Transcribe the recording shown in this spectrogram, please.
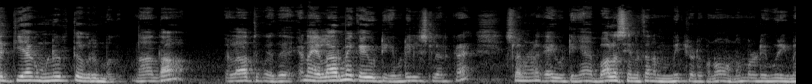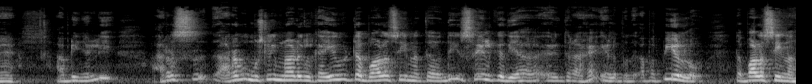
சக்தியாக முன்னிறுத்த விரும்புது. நான் தான் எல்லாத்துக்கும் இது. ஏன்னா எல்லாருமே கைவிட்டீங்க. மிடில் ஈஸ்டில் இருக்கிற இஸ்லாமியெல்லாம் கைவிட்டீங்க. பாலஸ்தீனத்தை நம்ம மீட்டெடுக்கணும். நம்மளுடைய உரிமை அப்படின்னு சொல்லி அரசு அரபு முஸ்லீம் நாடுகள் கைவிட்ட பாலஸ்தீனத்தை வந்து இஸ்ரேலுக்கு எதிராக எதிராக எழுப்புது. அப்போ பிஎல்ஓ இந்த பாலஸ்தீனா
